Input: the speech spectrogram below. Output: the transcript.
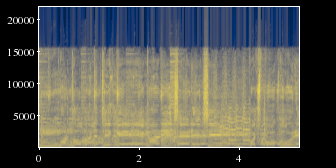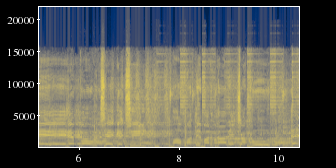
গেছি বর্ধমান থেকে গাড়ি ছেড়েছি। কোচপুকুরে পৌঁছে গেছি। মা ফাতেমার দ্বারে যখন এই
